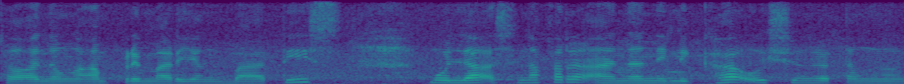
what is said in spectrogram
So, ano nga ang primaryang batis? Mula sa nakaraan na nilikha o isinulat ng mga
